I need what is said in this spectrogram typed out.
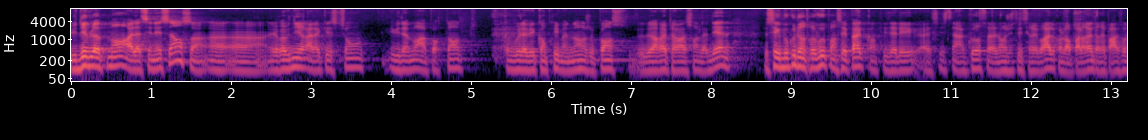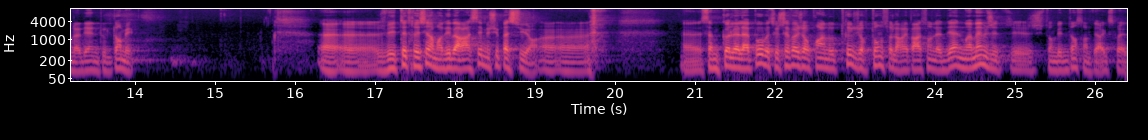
du développement à la sénescence hein, et revenir à la question évidemment importante, comme vous l'avez compris maintenant, je pense, de la réparation de l'ADN, je sais que beaucoup d'entre vous ne pensaient pas que quand ils allaient assister à un cours sur la longévité cérébrale qu'on leur parlerait de réparation de l'ADN tout le temps, mais euh, euh, je vais peut-être réussir à m'en débarrasser, mais je ne suis pas sûr. Euh, ça me colle à la peau parce que chaque fois que je reprends un autre truc, je retombe sur la réparation de l'ADN. Moi-même, je suis tombé dedans sans le faire exprès.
